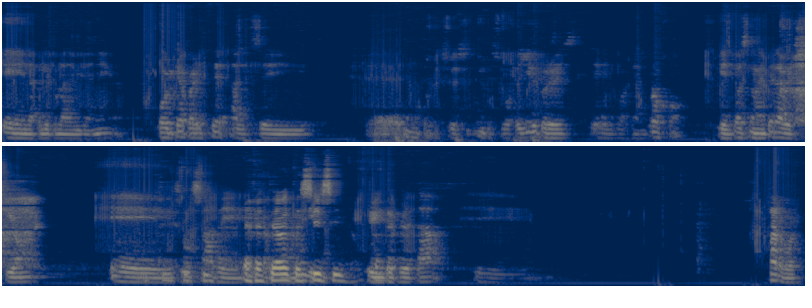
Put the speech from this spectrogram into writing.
en la película de Vida Negra. Porque aparece Alexei, eh, no acuerdo su, de su apellido, pero es el Guardián Rojo, que es básicamente la versión eh, Sí, sí, rusa sí. de. Efectivamente, Capitán sí, América, sí. Que interpreta. Eh, Harbour.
